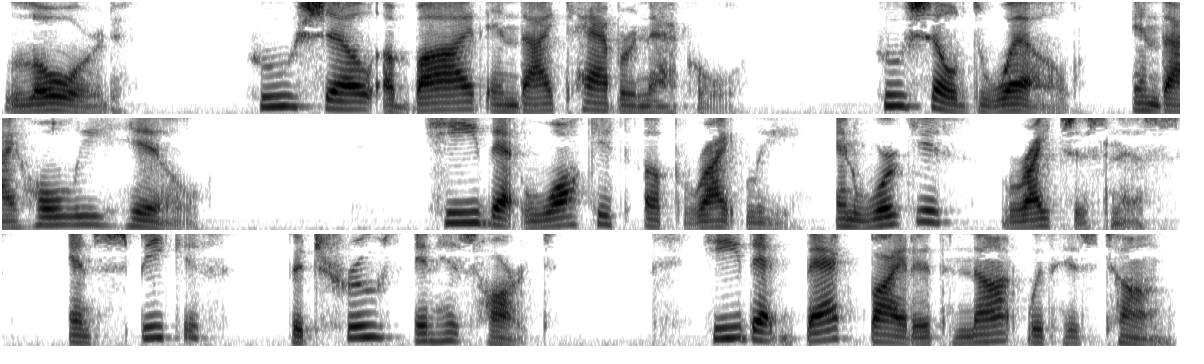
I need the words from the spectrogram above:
Lord, who shall abide in thy tabernacle? Who shall dwell in thy holy hill? He that walketh uprightly, and worketh righteousness, and speaketh the truth in his heart. He that backbiteth not with his tongue,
